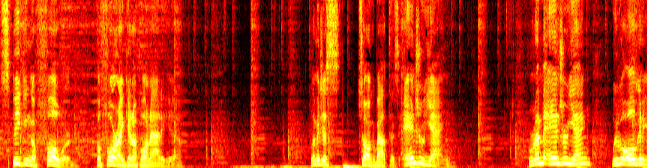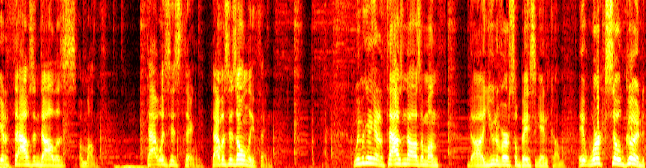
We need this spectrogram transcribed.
Speaking of forward, before I get up on out of here, let me just talk about this. Andrew Yang. Remember Andrew Yang? We were all going to get a $1,000 a month. That was his thing. That was his only thing. We were going to get a $1,000 a month uh, universal basic income. It worked so good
